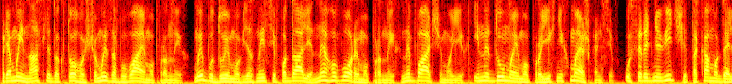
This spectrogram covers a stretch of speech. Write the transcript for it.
прямий наслідок того, що ми забуваємо про них. Ми будуємо в'язниці подалі, не говоримо про них, не бачимо їх і не думаємо про їхніх мешканців. У середньовіччі така модель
